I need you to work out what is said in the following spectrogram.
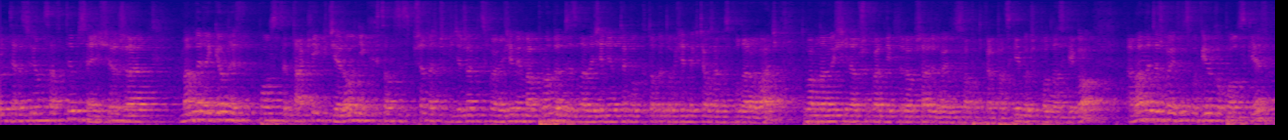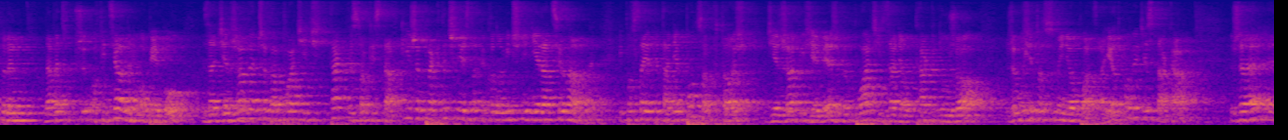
interesująca w tym sensie, że Mamy regiony w Polsce takie, gdzie rolnik chcący sprzedać czy wydzierżawić swoją ziemię ma problem ze znalezieniem tego, kto by tą ziemię chciał zagospodarować. Tu mam na myśli na przykład niektóre obszary województwa podkarpackiego czy podlaskiego, a mamy też województwo wielkopolskie, w którym nawet przy oficjalnym obiegu za dzierżawę trzeba płacić tak wysokie stawki, że praktycznie jest to ekonomicznie nieracjonalne. I powstaje pytanie, po co ktoś dzierżawi ziemię, żeby płacić za nią tak dużo, że mu się to w sumie nie opłaca. I odpowiedź jest taka, że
